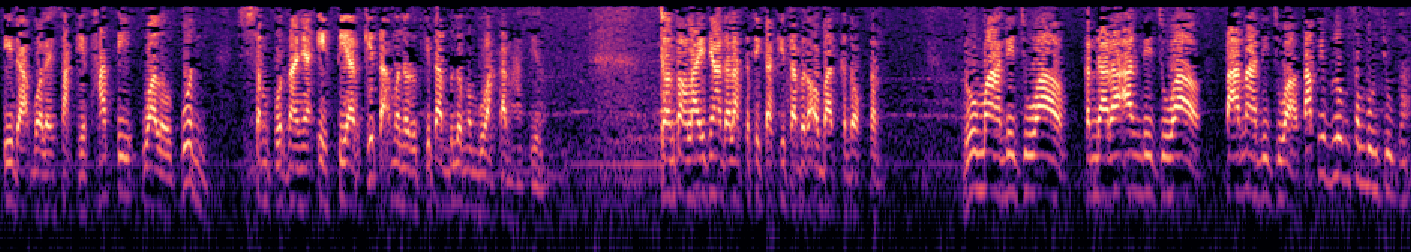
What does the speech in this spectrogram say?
tidak boleh sakit hati, walaupun sempurnanya ikhtiar kita menurut kita belum membuahkan hasil. Contoh lainnya adalah ketika kita berobat ke dokter. Rumah dijual, kendaraan dijual, tanah dijual, tapi belum sembuh juga.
